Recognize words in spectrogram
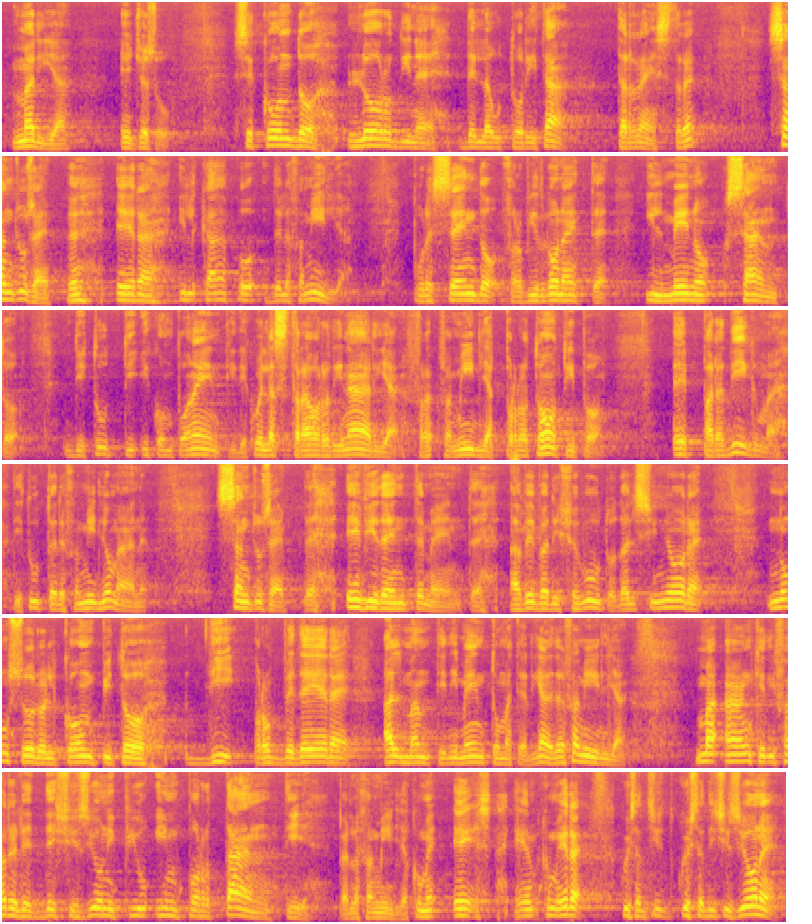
Maria e Gesù. Secondo l'ordine dell'autorità terrestre, San Giuseppe era il capo della famiglia, pur essendo, fra virgolette, il meno santo di tutti i componenti di quella straordinaria famiglia prototipo e paradigma di tutte le famiglie umane, San Giuseppe evidentemente aveva ricevuto dal Signore non solo il compito di provvedere al mantenimento materiale della famiglia, ma anche di fare le decisioni più importanti per la famiglia, come, è, come era questa, questa, decisione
